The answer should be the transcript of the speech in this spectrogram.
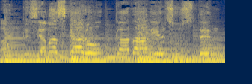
Aunque sea más caro cada día el sustento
